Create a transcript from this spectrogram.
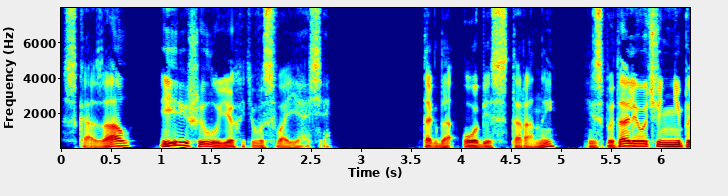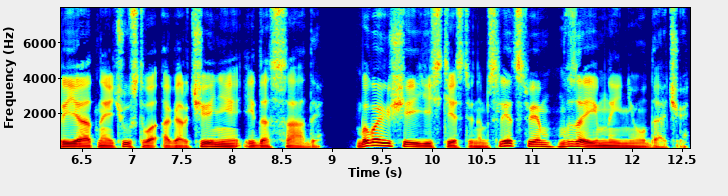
Сказал и решил уехать в Освояси. Тогда обе стороны испытали очень неприятное чувство огорчения и досады, бывающее естественным следствием взаимной неудачи.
